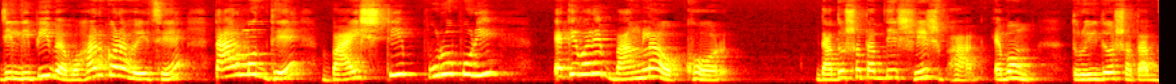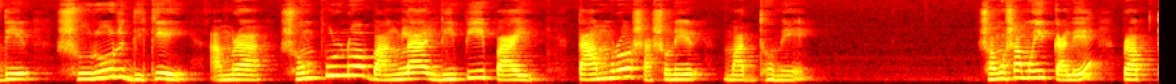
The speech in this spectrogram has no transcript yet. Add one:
যে লিপি ব্যবহার করা হয়েছে, তার মধ্যে বাইশটি পুরোপুরি একেবারে বাংলা অক্ষর। দ্বাদশ শতাব্দীর শেষ ভাগ এবং ত্রয়োদশ শতাব্দীর শুরুর দিকেই আমরা সম্পূর্ণ বাংলা লিপি পাই তাম্র শাসনের মাধ্যমে। সমসাময়িক কালে প্রাপ্ত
